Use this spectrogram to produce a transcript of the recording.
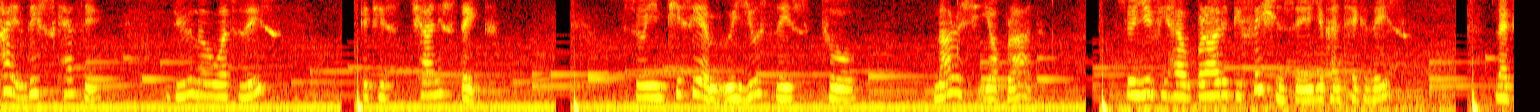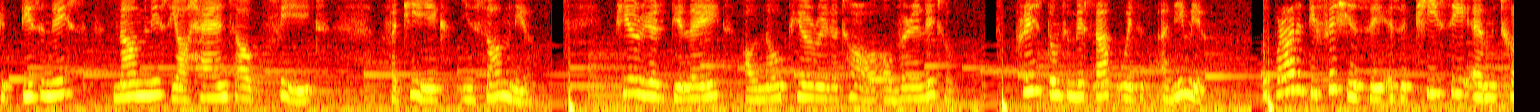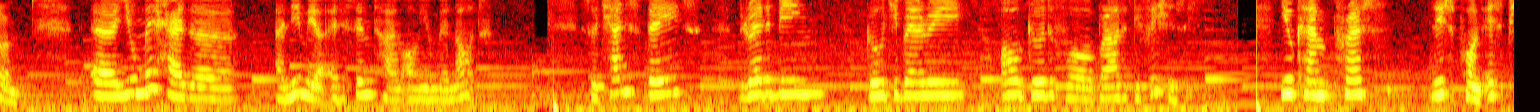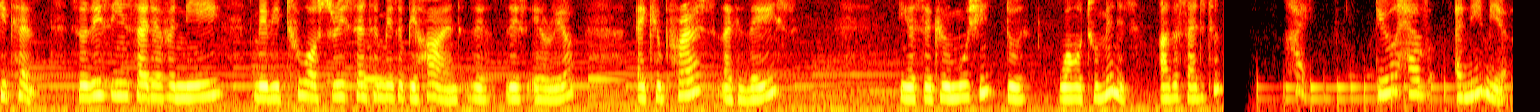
Hi, this is Kathy. Do you know what's this? Is? It is Chinese date. So in TCM, we use this to nourish your blood. So if you have blood deficiency, you can take this. Like dizziness, numbness your hands or feet, fatigue, insomnia, period delayed or no period at all or very little. Please don't mix up with anemia. Blood deficiency is a TCM term. Uh, you may have uh, anemia at the same time or you may not. So Chinese dates, red bean, goji berry, all good for blood deficiency. You can press this point SP10. So this inside of a knee, maybe two or three centimeter behind the, this area. Acupress like this. In a circular motion, do one or two minutes. Other side too. Hi, do you have anemia?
